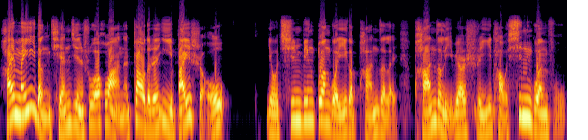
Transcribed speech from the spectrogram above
还没等钱进说话呢，赵大人一摆手。有亲兵端过一个盘子来，盘子里边是一套新官服，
